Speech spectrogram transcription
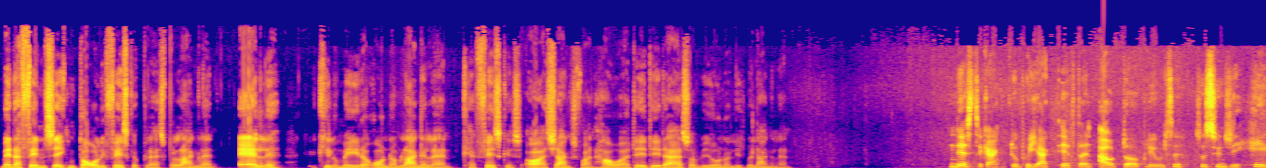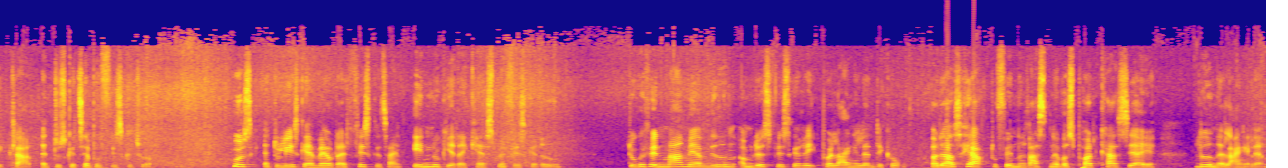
men der findes ikke en dårlig fiskeplads på Langeland. Alle kilometer rundt om Langeland kan fiskes, og er chance for en havre. Det er det, der er så vidunderligt ved Langeland. Næste gang du er på jagt efter en outdoor-oplevelse, så synes vi helt klart, at du skal tage på fisketur. Husk, at du lige skal erhverve dig et fisketegn, inden du giver dig i kast med fiskeriet. Du kan finde meget mere viden om lystfiskeri på langeland.dk, og det er også her, du finder resten af vores podcast-serie Lyden af Langeland.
